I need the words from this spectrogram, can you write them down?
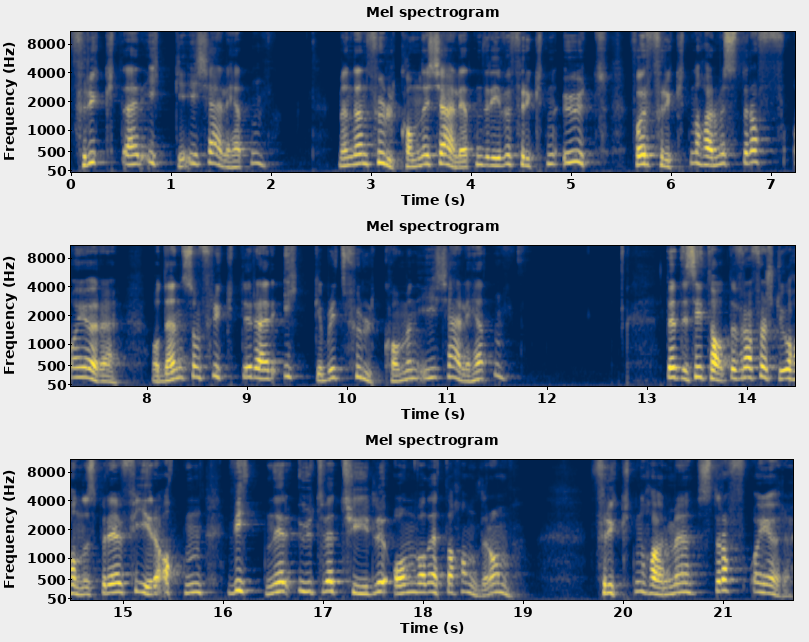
Frykt er ikke i kjærligheten. Men den fullkomne kjærligheten driver frykten ut, for frykten har med straff å gjøre. Og den som frykter, er ikke blitt fullkommen i kjærligheten. Dette sitatet fra 1. Johannesbrev 4,18 vitner utvetydig om hva dette handler om. Frykten har med straff å gjøre.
